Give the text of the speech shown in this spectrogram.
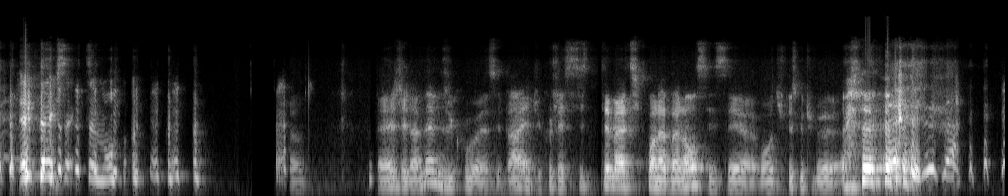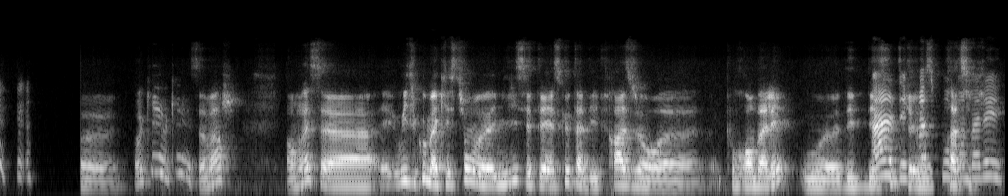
exactement. Ouais, j'ai la même du coup, c'est pareil. Du coup, j'ai systématiquement la balance et c'est euh, bon, tu fais ce que tu veux. Euh, ok, ok, ça marche. En vrai, ça. oui, du coup, ma question, euh, Émilie, c'était est-ce que tu as des phrases genre, euh, pour remballer ou euh, des, des Ah, trucs des euh, phrases pour pratiques? emballer.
